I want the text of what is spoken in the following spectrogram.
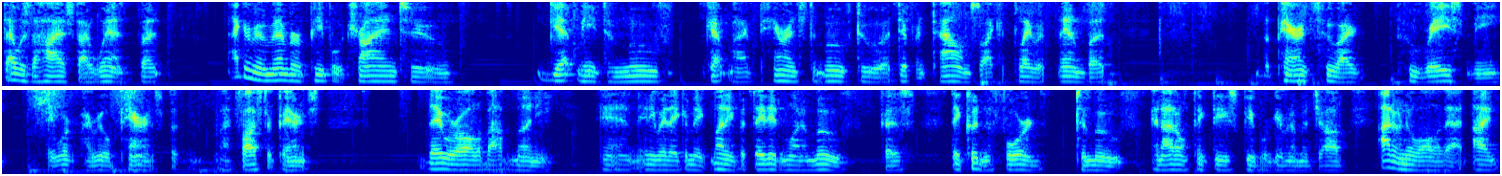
that was the highest I went. But I can remember people trying to get me to move, get my parents to move to a different town so I could play with them. But the parents who I who raised me, they weren't my real parents, but my foster parents they were all about money and any way they could make money, but they didn't want to move because they couldn't afford to move. And I don't think these people were giving them a job. I don't know all of that. I,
